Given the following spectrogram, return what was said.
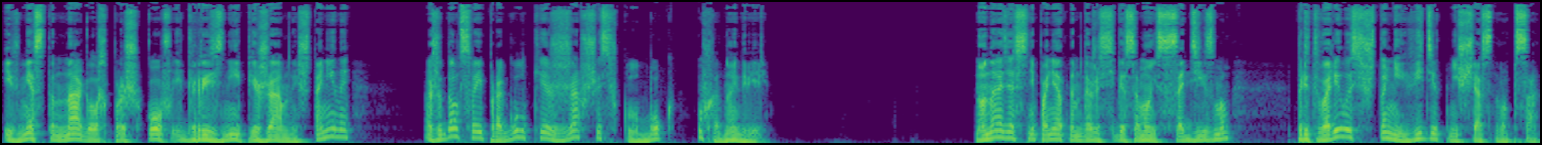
И вместо наглых прыжков и грызни пижамной штанины ожидал своей прогулки, сжавшись в клубок у входной двери. Но Надя с непонятным даже себе самой садизмом притворилась, что не видит несчастного пса.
